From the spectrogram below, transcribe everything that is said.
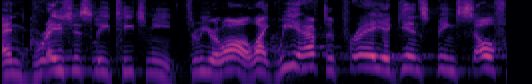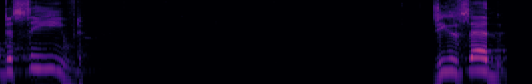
and graciously teach me through your law. Like we have to pray against being self deceived. Jesus said,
